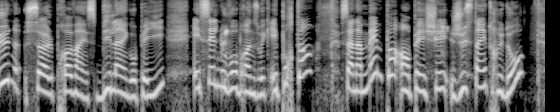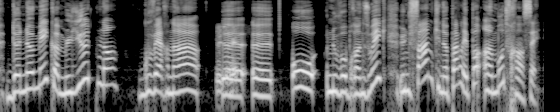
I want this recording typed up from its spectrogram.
une seule province bilingue au pays et c'est le Nouveau-Brunswick. Et pourtant, ça n'a même pas empêché Justin Trudeau de nommer comme lieutenant gouverneur euh, euh, au Nouveau-Brunswick une femme qui ne parlait pas un mot de français.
